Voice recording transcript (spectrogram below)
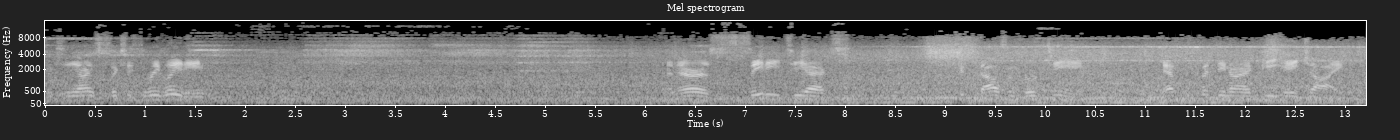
Sixty-nine, sixty-three leading. And there is CDTX 2013 F59 PHI.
